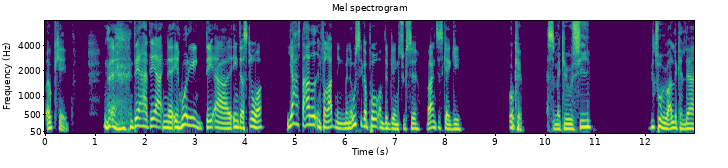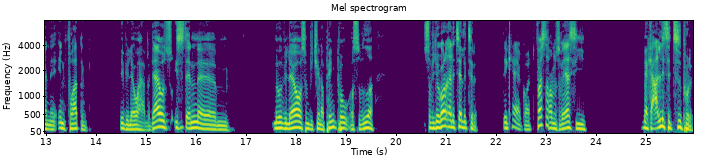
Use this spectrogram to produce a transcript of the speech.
Okay. det her, det er en, en hurtig en. Det er en, der skriver, jeg har startet en forretning, men er usikker på, om det bliver en succes. Hvor lang tid skal jeg give? okay. Altså, man kan jo sige, vi tror vi jo aldrig kan lære en, øh, en forretning, det vi laver her. Men det er jo i sidste ende øh, noget, vi laver, som vi tjener penge på, og så videre. Så vi kan godt relatere lidt til det. Det kan jeg godt. Først og fremmest vil jeg sige, man kan aldrig sætte tid på det.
